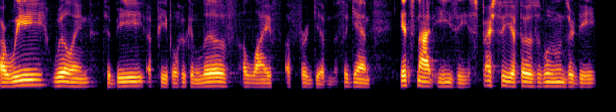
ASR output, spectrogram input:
Are we willing to be a people who can live a life of forgiveness? Again, it's not easy, especially if those wounds are deep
